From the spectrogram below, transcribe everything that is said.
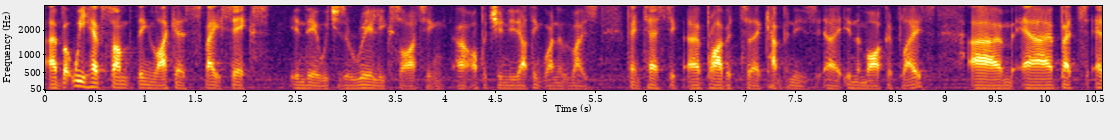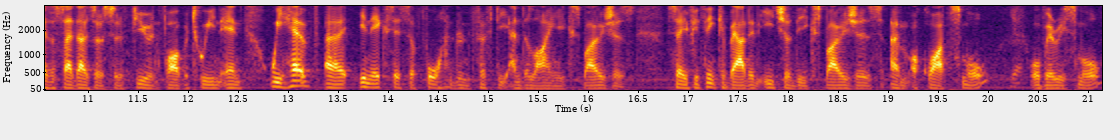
uh, but we have something like a SpaceX in there, which is a really exciting uh, opportunity. I think one of the most fantastic uh, private uh, companies uh, in the marketplace. Um, uh, but as I say, those are sort of few and far between. And we have uh, in excess of 450 underlying exposures. So if you think about it, each of the exposures um, are quite small yeah. or very small.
